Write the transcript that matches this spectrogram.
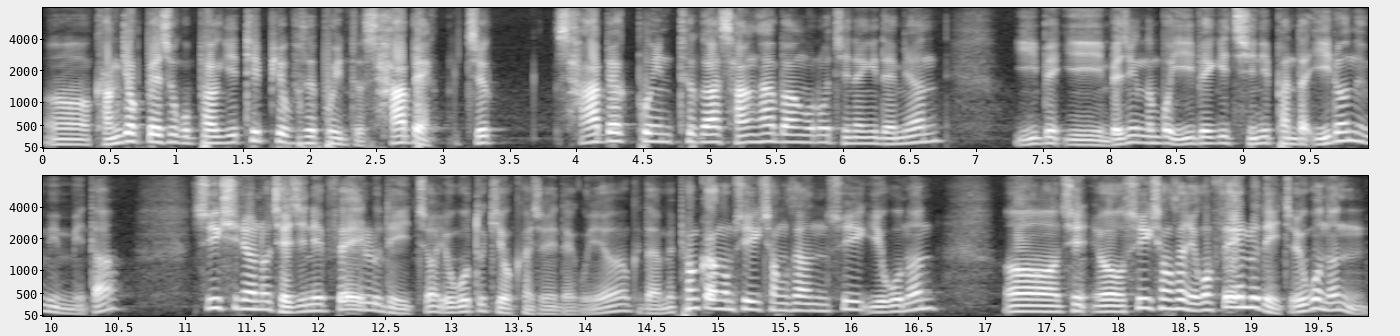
어, 간격 배수 곱하기 TP 오프셋 포인트 400, 즉 400포인트가 상하방으로 진행이 되면 200, 이 매직 넘버 200이 진입한다. 이런 의미입니다. 수익 실현 후 재진입 페일로 돼 있죠. 요것도 기억하셔야 되고요. 그 다음에 평가금 수익 청산 수익 요거는 어, 지, 어 수익 청산 요건 페일로 돼 있죠. 요거는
